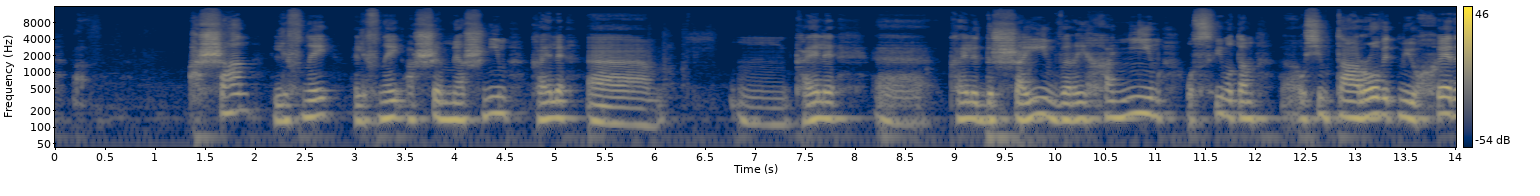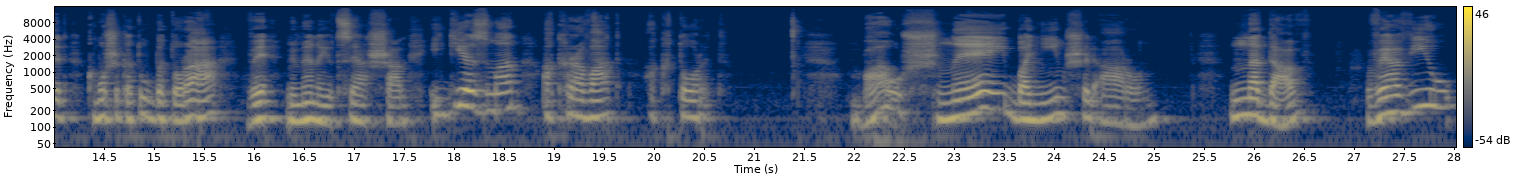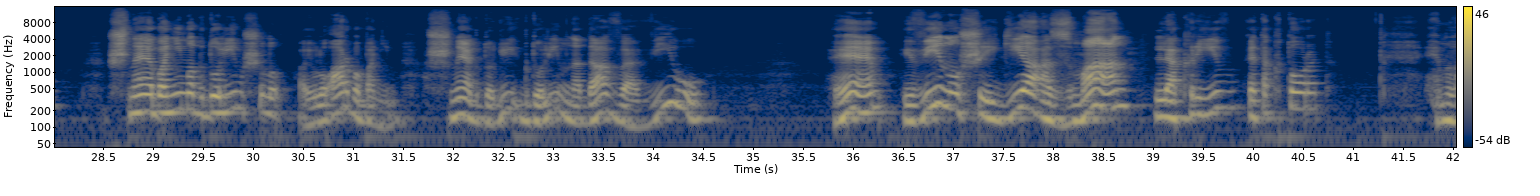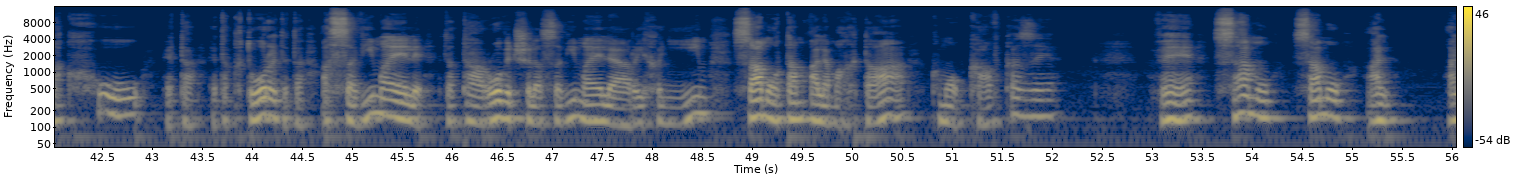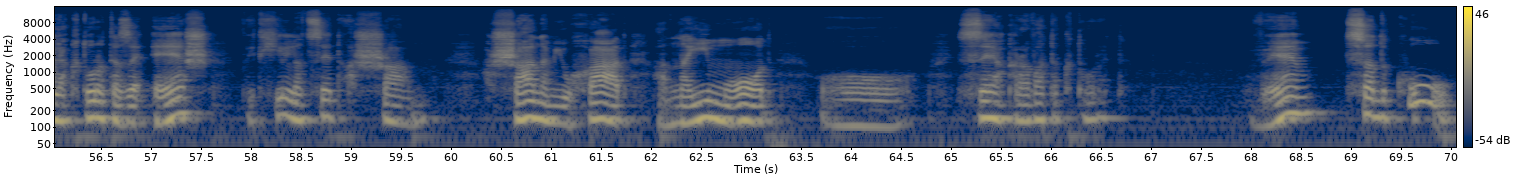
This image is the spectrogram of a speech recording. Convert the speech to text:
עשן לפני, לפני השם מעשנים כאלה, אה, כאלה כאלה דשאים וריחנים, אוספים אותם, עושים תערובת מיוחדת, כמו שכתוב בתורה, וממנה יוצא עשן. הגיע זמן הקרבת הקטורת. באו שני בנים של אהרון, נדב ואביהו, שני הבנים הגדולים שלו, היו לו ארבע בנים, שני הגדולים, נדב ואביהו, הם הבינו שהגיע הזמן להקריב את הקטורת. הם לקחו את, ה, את הקטורת, את העשבים האלה, את התערובת של העשבים האלה הריחניים, שמו אותם על המחתה, כמו קו כזה, ושמו שמו על, על הקטורת הזה אש, והתחיל לצאת עשן, עשן המיוחד, הנעים מאוד. או, זה הקרבת הקטורת. והם צדקו,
